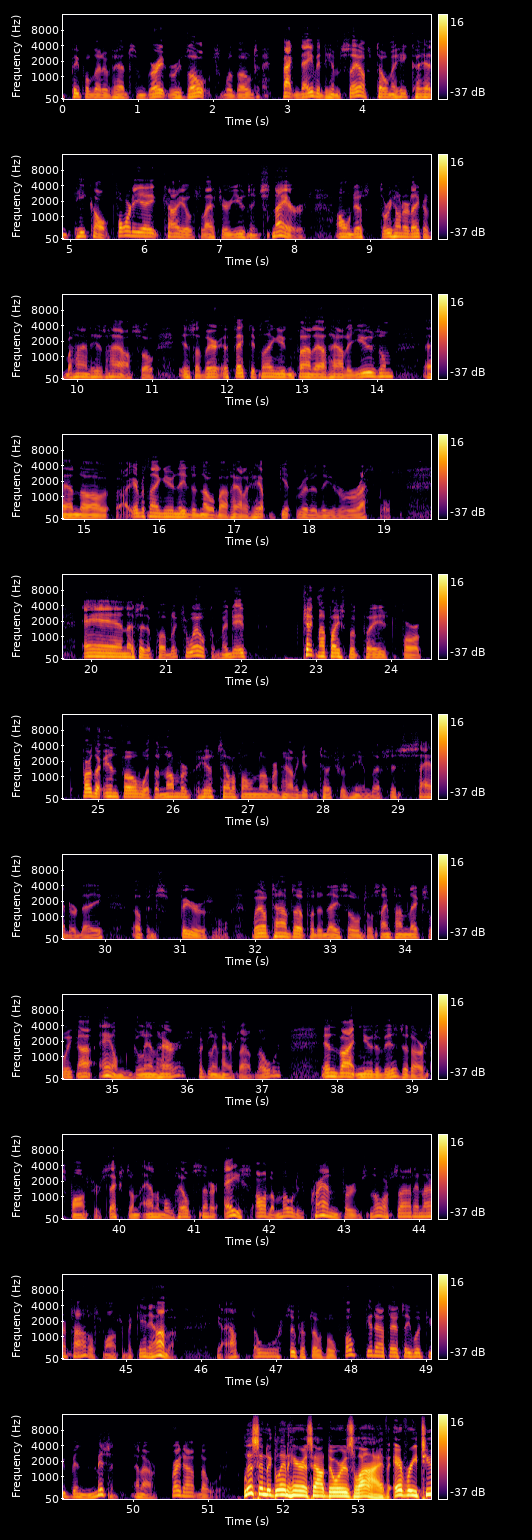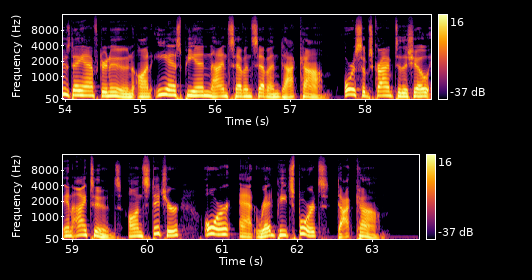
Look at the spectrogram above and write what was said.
people that have had some great results with those. In fact, David himself told me he had he caught 48 coyotes last year using snares on just 300 acres behind his house. So it's a very effective thing. You can find out how to use them and uh, everything you need to know about how to help get rid of these rascals. And I say the public's welcome. And if, check my Facebook page for further info with the number, his telephone number, and how to get in touch with him. That's this Saturday up in Spearsville. Well, time's up for today, so until same time next week, I am Glynn Harris for Glynn Harris Outdoors, inviting you to visit our sponsor, Sexton Animal Health Center, Ace Automotive, Cranford's North Side, and our title sponsor, McKinney Honda. Your outdoor superstore. So, folks, get out there and see what you've been missing in our great outdoors. Listen to Glynn Harris Outdoors live every Tuesday afternoon on ESPN977.com or subscribe to the show in iTunes, on Stitcher, or at redpeachsports.com.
